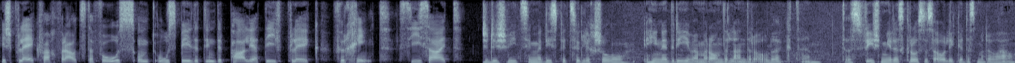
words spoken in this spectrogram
ist Pflegefachfrau zu Davos und ausbildet in der Palliativpflege für Kinder. Sie sagt, in der Schweiz sind wir diesbezüglich schon hinten drin, wenn man andere Länder anschaut. Ähm, das ist mir ein grosses Anliegen, dass man da auch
